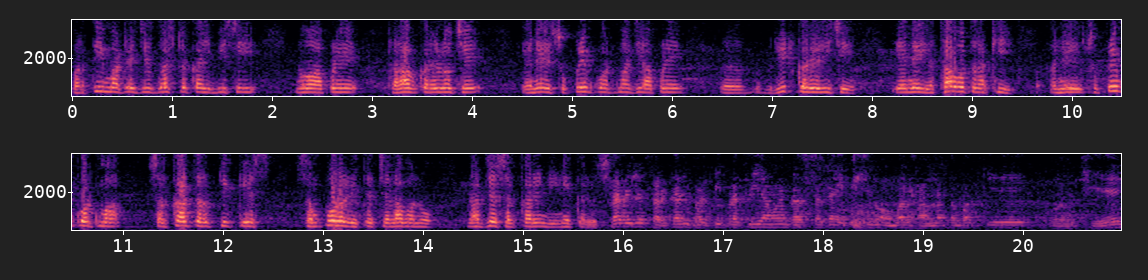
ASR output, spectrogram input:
ભરતી માટે જે દસ ટકા ઈબીસીનો આપણે ઠરાવ કરેલો છે. એને સુપ્રીમ કોર્ટમાં જે આપણે રીટ કરેલી છે એને યથાવત રાખી અને સુપ્રીમ કોર્ટમાં સરકાર તરફથી કેસ સંપૂર્ણ રીતે ચલાવવાનો રાજ્ય સરકારે નિર્ણય કર્યો છે. એટલે સરકારી ભરતી પ્રક્રિયામાં દસ ટકા એબીસીનો અમલ હાલના તબક્કે છે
